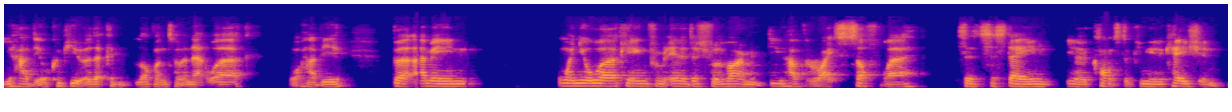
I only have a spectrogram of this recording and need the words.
you had your computer that could log onto a network, what have you. But I mean, when you're working from in a digital environment, do you have the right software to sustain, you know, constant communication?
